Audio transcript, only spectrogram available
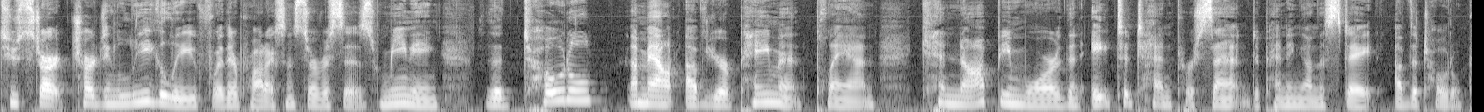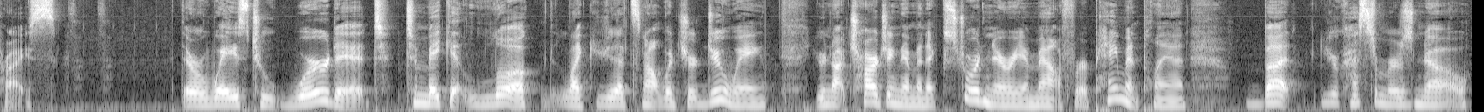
to start charging legally for their products and services, meaning the total amount of your payment plan cannot be more than 8 to 10%, depending on the state, of the total price. There are ways to word it to make it look like that's not what you're doing. You're not charging them an extraordinary amount for a payment plan, but your customers know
